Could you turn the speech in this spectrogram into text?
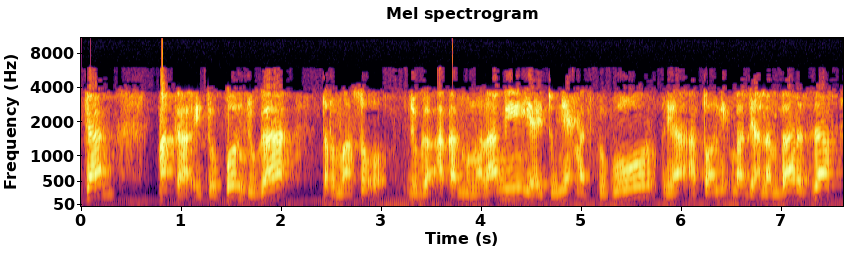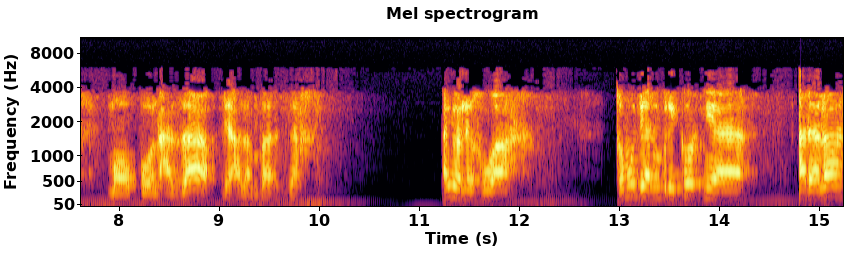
ikan, maka itu pun juga termasuk juga akan mengalami yaitu nikmat kubur ya atau nikmat di alam barzakh maupun azab di alam barzakh. Ayo ikhwah. Kemudian berikutnya adalah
